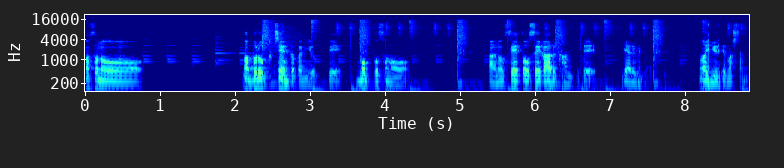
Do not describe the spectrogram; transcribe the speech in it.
まあその、まあブロックチェーンとかによって、もっとその、あの、正当性がある感じでやるみたいなのは言うてましたね。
